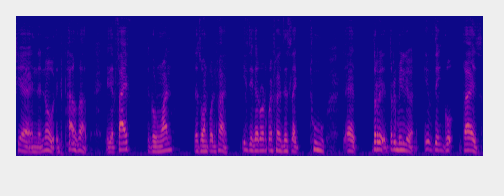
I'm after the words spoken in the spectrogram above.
here and then no, it piles up. They get five, they got one, that's 1.5. If they get 1.5, that's like two uh three three million. If they go guys,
